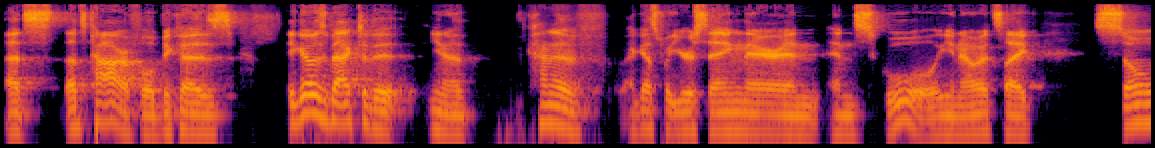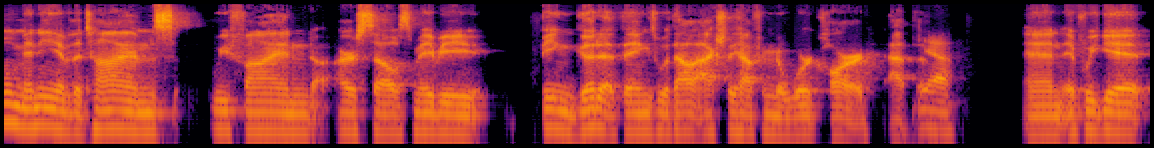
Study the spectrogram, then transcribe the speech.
that's, that's powerful because it goes back to the, you know, kind of, I guess what you're saying there in, in school, you know, it's like so many of the times we find ourselves maybe being good at things without actually having to work hard at them. Yeah. And if we get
